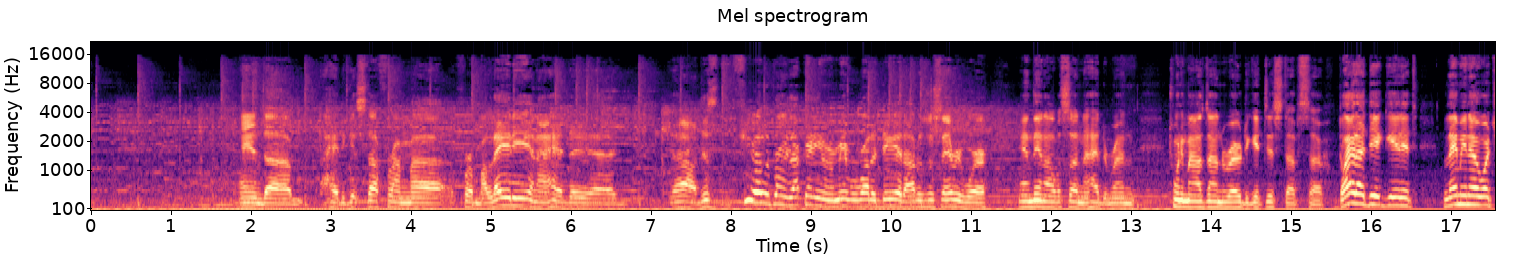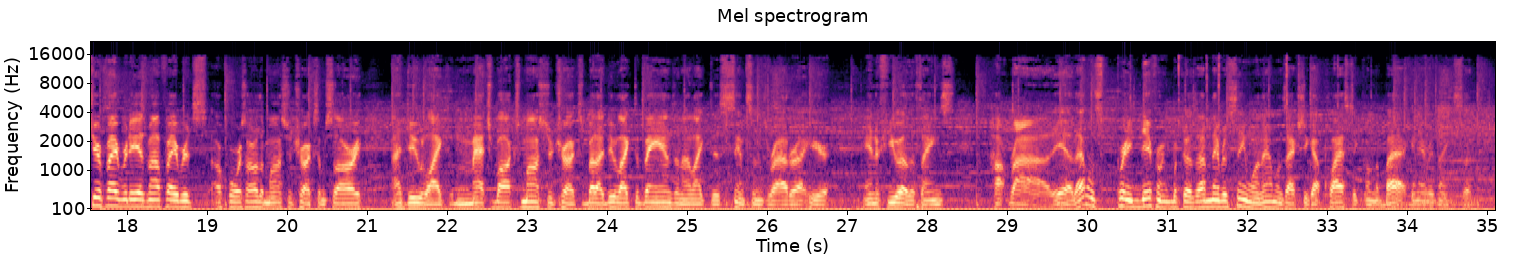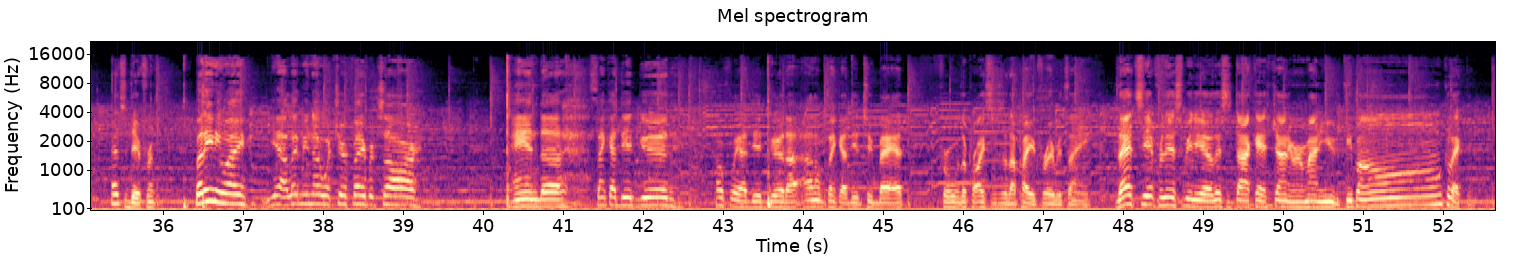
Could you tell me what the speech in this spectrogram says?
and um, I had to get stuff from uh, from my lady, and I had to uh, oh, just a few other things. I couldn't even remember what I did. I was just everywhere, and then all of a sudden I had to run 20 miles down the road to get this stuff. So glad I did get it. Let me know what your favorite is. My favorites, of course, are the monster trucks. I'm sorry. I do like Matchbox monster trucks, but I do like the vans, and I like this Simpsons ride right here, and a few other things. Hot Rod. Yeah, that one's pretty different because I've never seen one. That one's actually got plastic on the back and everything, so that's different. But anyway, yeah, let me know what your favorites are. And uh, I think I did good. Hopefully I did good. I, I don't think I did too bad for the prices that I paid for everything. That's it for this video. This is Diecast Johnny reminding you to keep on collecting.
